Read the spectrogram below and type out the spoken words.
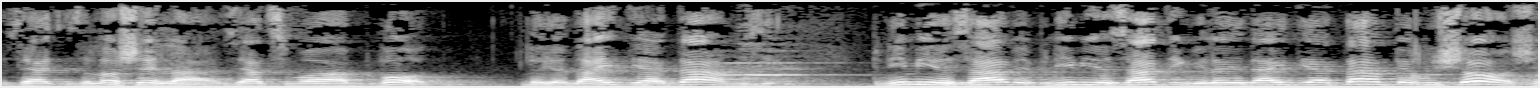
זה, זה לא שאלה, זה עצמו אבות. לא ידעתי הטעם, פנימיוס אבי, פנימיוס עתיק ולא ידעתי הטעם, פירושו ש,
